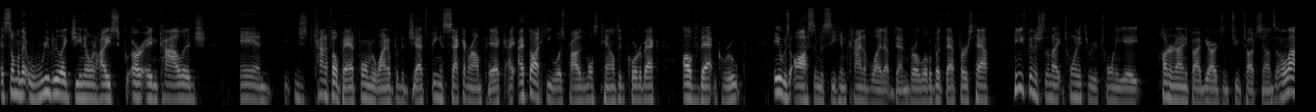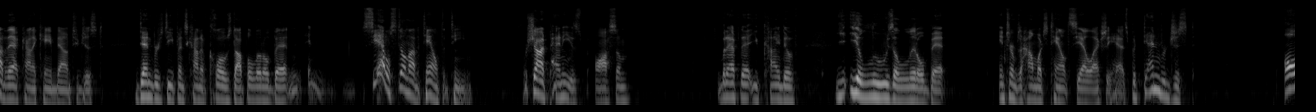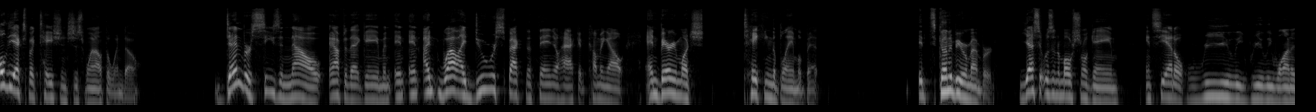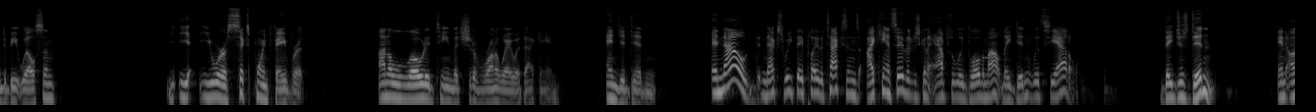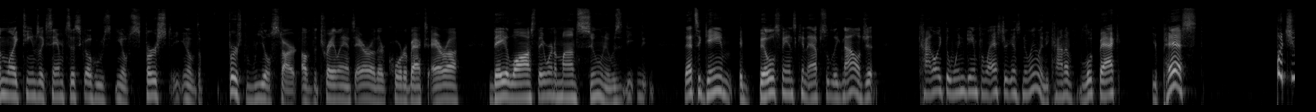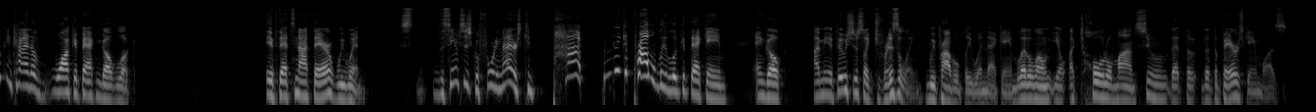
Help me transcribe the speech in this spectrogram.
As someone that really liked Geno in high school or in college, and just kind of felt bad for him to wind up with the Jets being a second round pick. I, I thought he was probably the most talented quarterback of that group. It was awesome to see him kind of light up Denver a little bit that first half. He finished the night 23 or 28, 195 yards and two touchdowns. And a lot of that kind of came down to just Denver's defense kind of closed up a little bit. And, and Seattle's still not a talented team. Rashaad Penny is awesome. But after that, you kind of you, you lose a little bit in terms of how much talent Seattle actually has. But Denver just all the expectations just went out the window. Denver's season now after that game, and and, and I, while I do respect Nathaniel Hackett coming out and very much taking the blame a bit, it's going to be remembered yes, it was an emotional game, and Seattle really, really wanted to beat Wilson. Y- you were a six point favorite on a loaded team that should have run away with that game, and you didn't. And now, next week, they play the Texans. I can't say they're just going to absolutely blow them out. They didn't with Seattle. They just didn't. And unlike teams like San Francisco, who's, you know, first, you know, the first real start of the Trey Lance era, their quarterback's era, They lost. They were in a monsoon. It was that's a game. Bills fans can absolutely acknowledge it. Kind of like the win game from last year against New England. You kind of look back, you're pissed, but you can kind of walk it back and go, look, if that's not there, we win. The San Francisco 49ers can pop, they could probably look at that game and go, I mean, if it was just like drizzling, we probably win that game, let alone, you know, a total monsoon that the that the Bears game was.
